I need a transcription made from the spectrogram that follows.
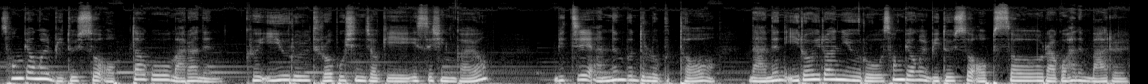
성경을 믿을 수 없다고 말하는 그 이유를 들어보신 적이 있으신가요? 믿지 않는 분들로부터 나는 이러이러한 이유로 성경을 믿을 수 없어 라고 하는 말을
